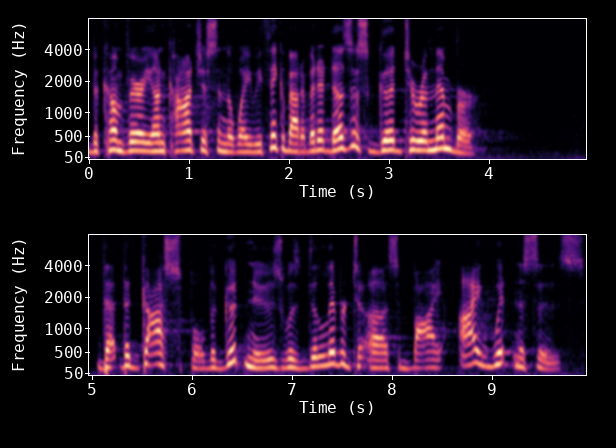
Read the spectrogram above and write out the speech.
become very unconscious in the way we think about it, but it does us good to remember that the gospel, the good news, was delivered to us by eyewitnesses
